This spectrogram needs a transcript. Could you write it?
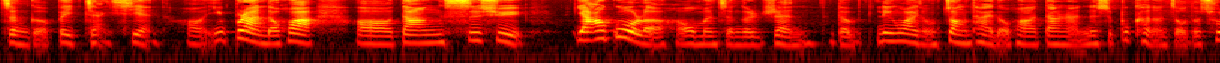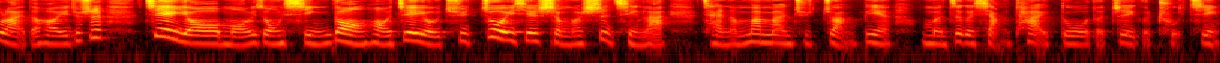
整个被展现哦，因不然的话哦，当思绪压过了我们整个人的另外一种状态的话，当然那是不可能走得出来的哈。也就是借由某一种行动哈，借由去做一些什么事情来，才能慢慢去转变我们这个想太多的这个处境。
